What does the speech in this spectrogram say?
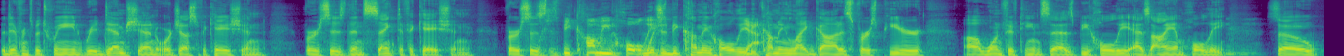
the difference between redemption or justification versus then sanctification versus which is becoming holy. Which is becoming holy, yeah. becoming like God, as First Peter uh, 1.15 says, be holy as I am holy. Mm-hmm. So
